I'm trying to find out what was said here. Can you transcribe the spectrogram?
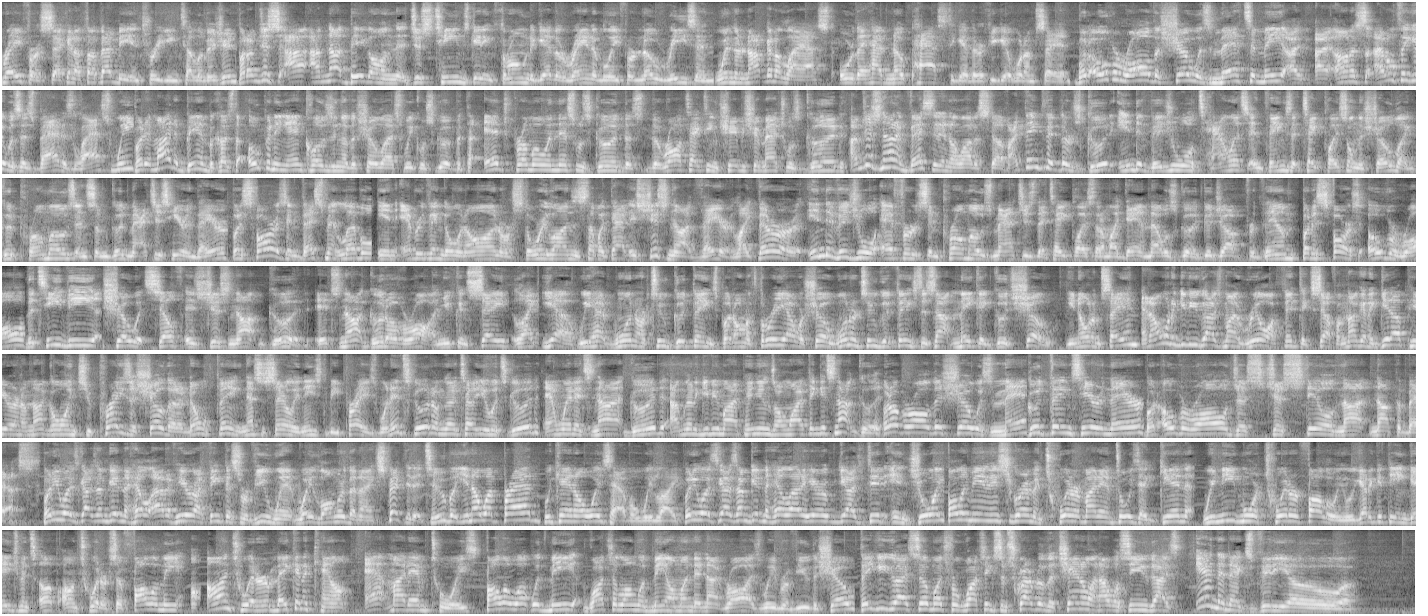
Rey for a second. I thought that'd be intriguing television, but I'm just, I, I'm not big on just teams getting thrown together randomly for no reason when they're not going to last or they have no past together, if you get what I'm saying. But overall, the show was meh to me. I, I honestly, I don't think it was as bad as last week, but it might have been because the opening and closing of the show last week was good, but the Edge promo in this was good. The, the Raw Tag Team Championship match was good. I'm just not invested in a lot of stuff. I think that there's good individual talents and things that take place on the show, like good promos and some good matches here and there, but as far as investment level in everything going on or storylines and stuff like that, it's just not there. Like, there are individual efforts and promos, matches that take place that I'm like, damn, that was good. Good job for them. But as far as overall, the TV show itself is just not good. It's not good overall. And you can say, like, yeah, we had one or two good things, but on a three-hour show, one or two good things does not make a good show. You know what I'm saying? And I want to give you guys my real authentic self. I'm not going to get up here and I'm not going to praise a show that I don't think necessarily needs to be praised. When it's good, I'm going to tell you it's good. And when it's not good, I'm going to give you my opinions on why I think it's not good. But overall, this show was meh. Good things here and there, but overall, just, just still not, not the best. But anyways, guys, I'm getting the hell out of here. I think this review went way longer than I expected it to, but you know what, Brad? We can't always have what we like. But anyways, guys, I'm getting the hell out of here. Hope you guys did enjoy. Follow me on Instagram and Twitter at MyDamnToys. Again, we need more Twitter following. We got to get the engagements up on Twitter. So follow me on Twitter. Make an account at MyDamnToys. Follow up with me. Watch along with me on Monday Night Raw as we review the show. Thank you guys so much for watching. Subscribe to the channel, and I will you guys in the next video.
